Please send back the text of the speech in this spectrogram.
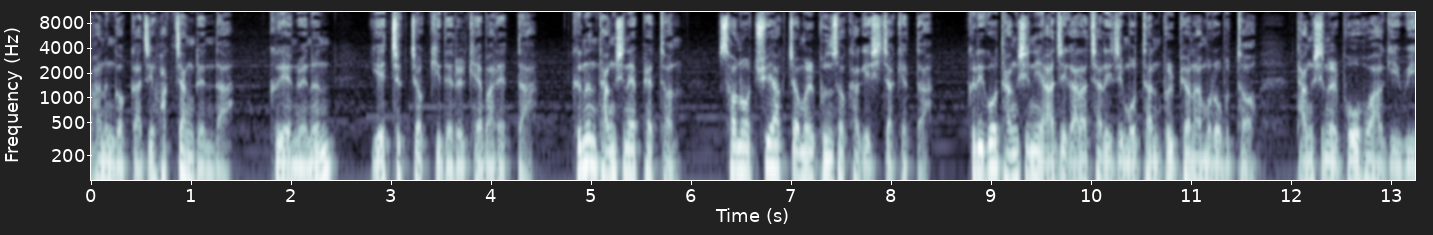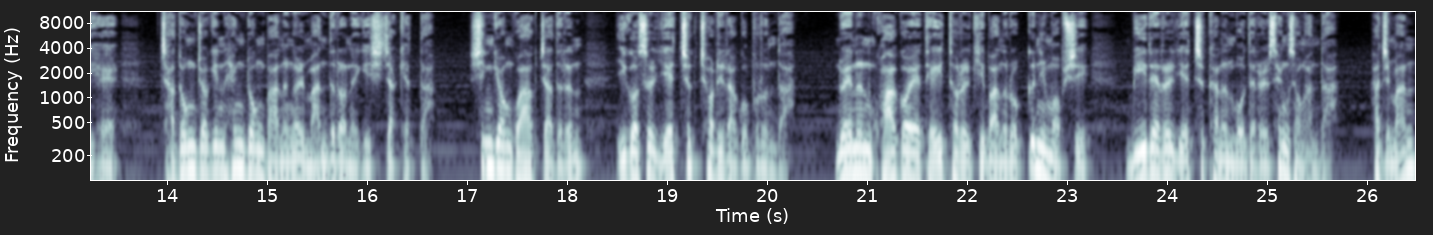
하는 것까지 확장된다. 그의 뇌는 예측적 기대를 개발했다. 그는 당신의 패턴, 선호 취약점을 분석하기 시작했다. 그리고 당신이 아직 알아차리지 못한 불편함으로부터 당신을 보호하기 위해 자동적인 행동 반응을 만들어내기 시작했다. 신경과학자들은 이것을 예측 처리라고 부른다. 뇌는 과거의 데이터를 기반으로 끊임없이 미래를 예측하는 모델을 생성한다. 하지만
